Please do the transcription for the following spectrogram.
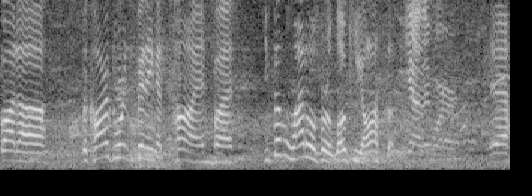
But uh, the cars weren't spinning a ton, but you said the laterals were low key awesome. Yeah, they were. Yeah,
